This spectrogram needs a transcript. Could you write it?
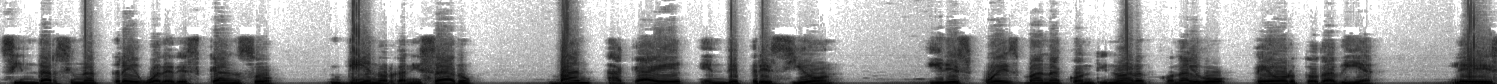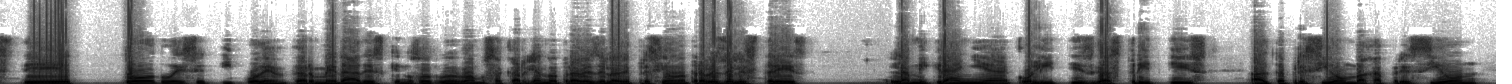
sin darse una tregua de descanso bien organizado, van a caer en depresión y después van a continuar con algo peor todavía. Este, todo ese tipo de enfermedades que nosotros nos vamos acarreando a través de la depresión, a través del estrés, la migraña, colitis, gastritis, alta presión, baja presión,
